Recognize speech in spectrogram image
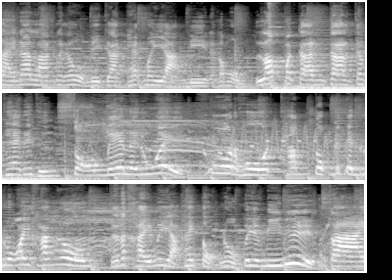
ลายน่ารักนะครับผมมีการแพ็คมาอย่างดีนะครับผม รับประกันการกระแทกได้ถึง 2 เมตรเลยด้วยโคตรโหดทำตกได้เป็นร้อยครั้งนะผมแต่ถ้าใครไม่อยากให้ตกนะผมก็ยังมีนี่สาย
